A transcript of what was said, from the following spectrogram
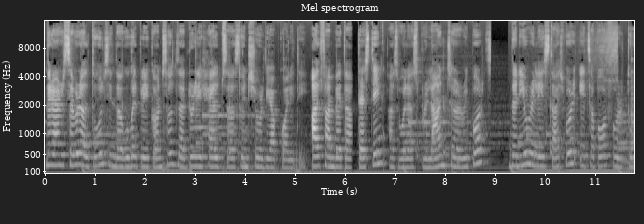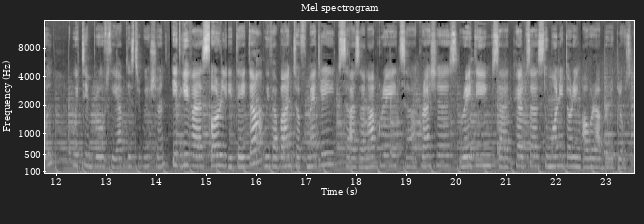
There are several tools in the Google Play console that really helps us to ensure the app quality. Alpha and beta testing as well as pre-launch reports. The new release dashboard is a powerful tool which improves the app distribution. It gives us early data with a bunch of metrics as an upgrades, uh, crashes, ratings that helps us to monitoring our app very closely.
